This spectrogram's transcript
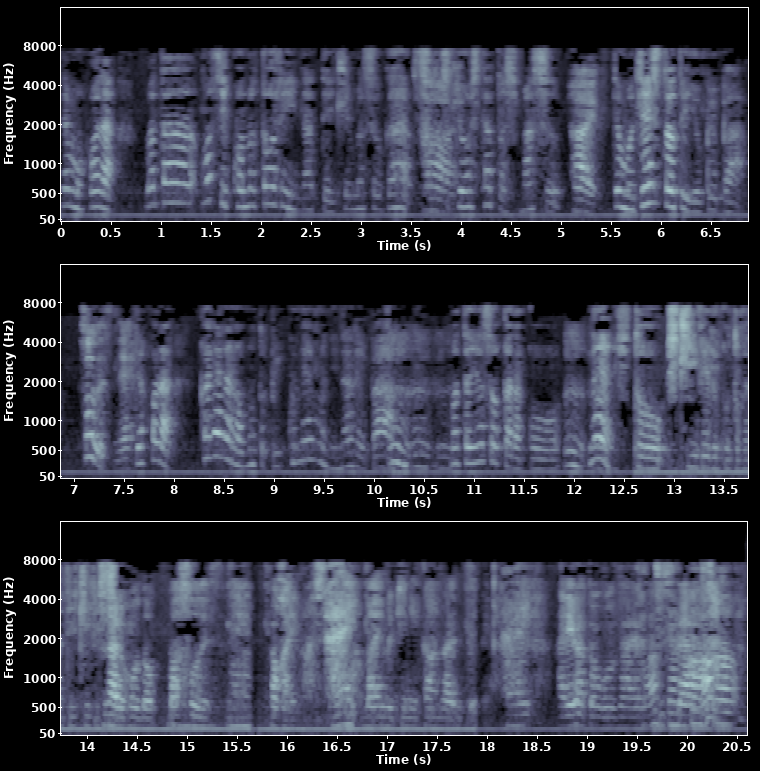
でもほら、また、もしこの通りになっていきますが、卒業したとします。はい。でもゲストで呼べば、そうですね。で、ほら、彼らがもっとビッグネームになれば、うんうんうん。またよそからこう、うんうんね、人を引き入れることができるし。なるほど。まあそうですね。わかりました。はい前向きに考えるとね。はい。ありがとうございました。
